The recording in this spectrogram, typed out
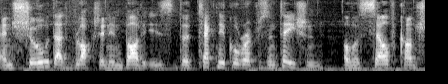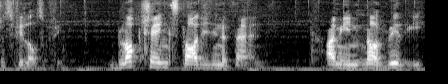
and show that blockchain embodies the technical representation of a self-conscious philosophy. Blockchain started in a van. I mean, not really,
